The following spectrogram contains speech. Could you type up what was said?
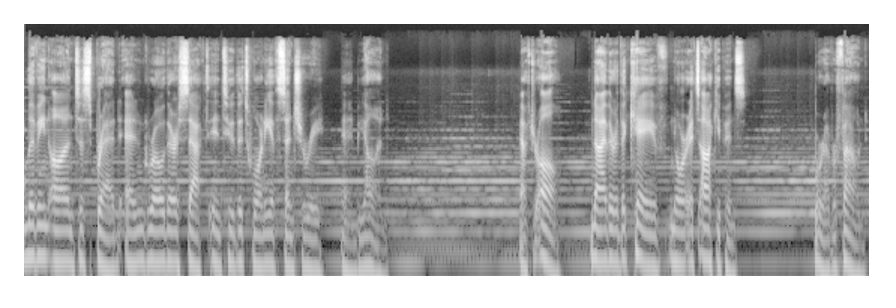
living on to spread and grow their sect into the 20th century and beyond? After all, neither the cave nor its occupants were ever found.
